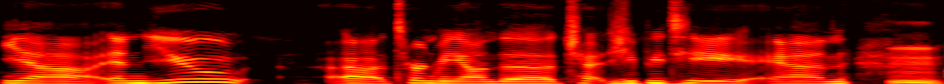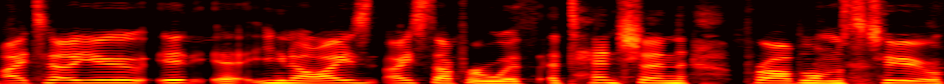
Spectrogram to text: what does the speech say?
Yeah, and you uh, turned me on the chat gpt and mm. i tell you it uh, you know i i suffer with attention problems too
